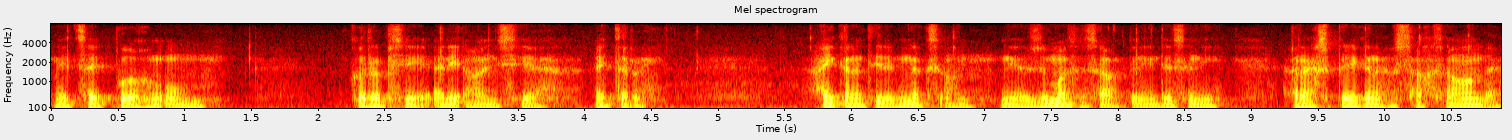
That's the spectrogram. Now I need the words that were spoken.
met sy poging om korrupsie uit die ANC uit te roei. Hy kan natuurlik niks aan nie Zuma se saak doen nie. Dis in die regsprekende gesag se hande.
